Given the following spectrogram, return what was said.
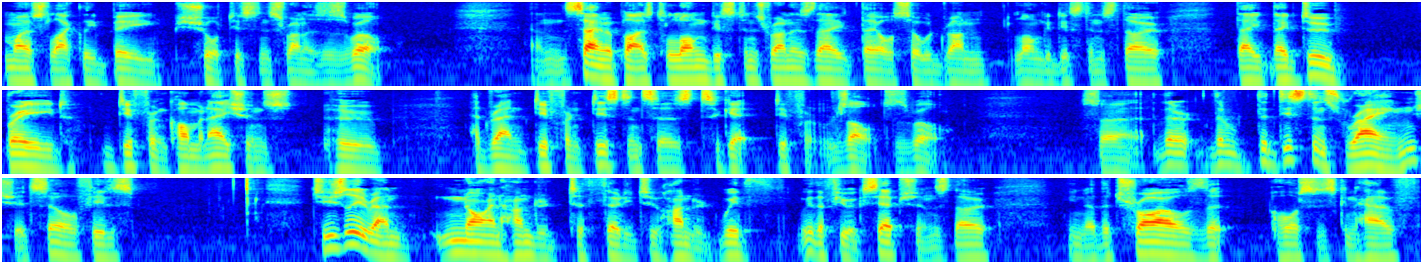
most likely be short distance runners as well. And the same applies to long distance runners. They, they also would run longer distance, though they, they do breed different combinations who had ran different distances to get different results as well. So the the the distance range itself is it's usually around nine hundred to thirty two hundred, with with a few exceptions. Though, you know the trials that horses can have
